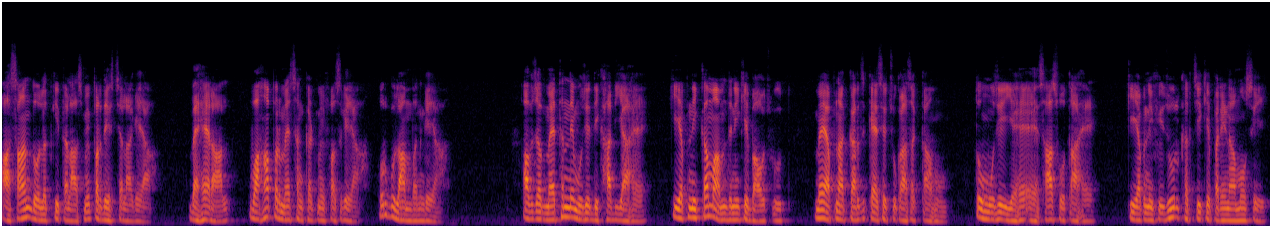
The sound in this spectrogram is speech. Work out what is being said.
आसान दौलत की तलाश में प्रदेश चला गया। बहरहाल, वहाँ पर मैं संकट में फंस गया और गुलाम बन गया। अब जब मैथन ने मुझे दिखा दिया है कि अपनी कम आमदनी के बावजूद मैं अपना कर्ज कैसे चुका सकता हूँ तो मुझे यह एहसास होता है कि अपनी फिजूल खर्ची के परिणामों से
